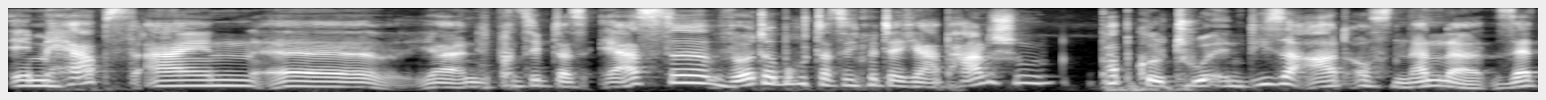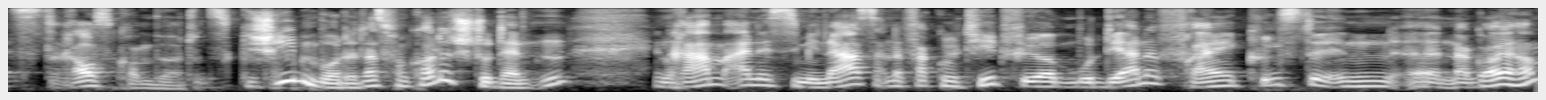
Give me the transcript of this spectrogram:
im Herbst ein, äh, ja, im Prinzip das erste Wörterbuch, das sich mit der japanischen Popkultur in dieser Art auseinandersetzt, rauskommen wird. Und geschrieben wurde das von College-Studenten im Rahmen eines Seminars an der Fakultät für moderne freie Künste in äh, Nagoya.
